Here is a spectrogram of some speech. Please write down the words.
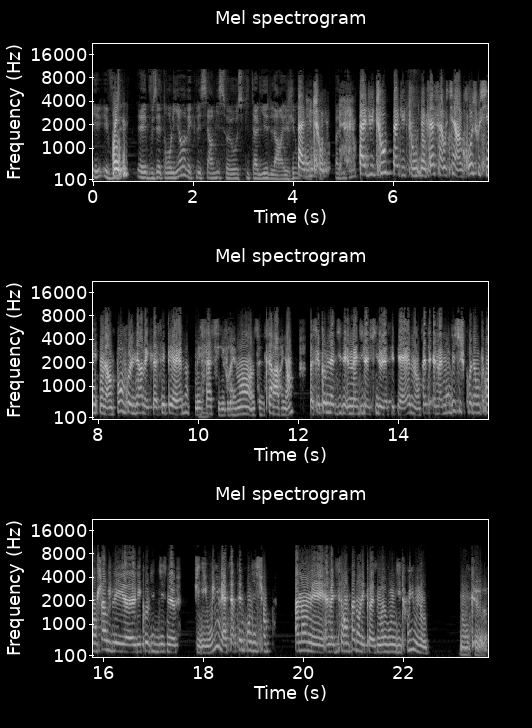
et, vous, êtes, en lien avec les services euh, hospitaliers de la région? Pas du tout. Pas du tout? Pas du tout, pas du tout. Donc là, ça aussi un gros souci. On a un pauvre lien avec la CPM, mais ça, c'est vraiment, ça ne sert à rien. Parce que comme m'a dit, m'a dit la fille de la CPM, en fait, elle m'a demandé si je prenais en, charge les, euh, les Covid-19. J'ai dit oui, mais à certaines conditions. Ah non, mais elle m'a dit ça rentre pas dans les causes. Moi, vous me dites oui ou non. Donc euh,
